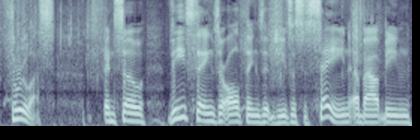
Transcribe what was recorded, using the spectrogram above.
through us. And so these things are all things that Jesus is saying about being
